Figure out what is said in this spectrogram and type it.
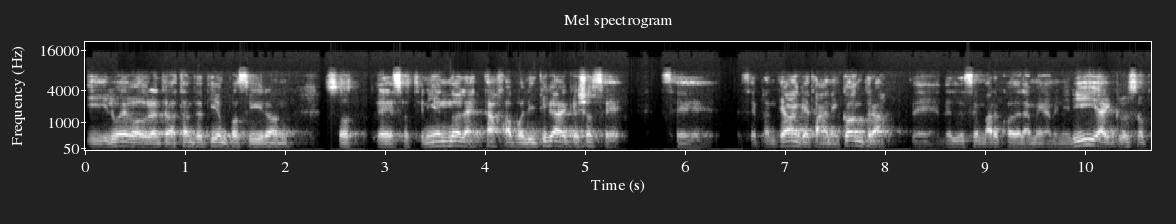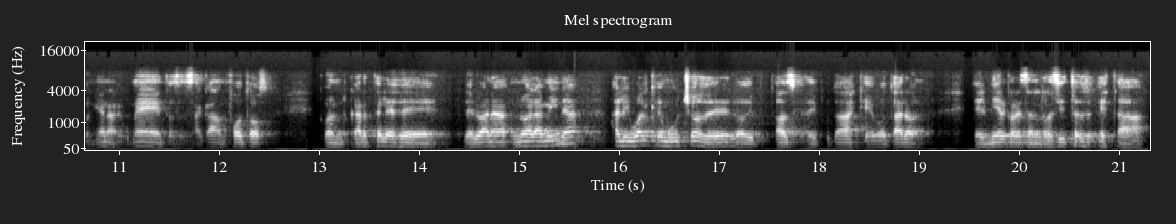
y luego durante bastante tiempo siguieron eh, sosteniendo la estafa política de que ellos se, se, planteaban que estaban en contra del desembarco de la megaminería, incluso ponían argumentos, se sacaban fotos con carteles de, del no a la mina, al igual que muchos de los diputados y las diputadas que votaron el miércoles en el recinto esta,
